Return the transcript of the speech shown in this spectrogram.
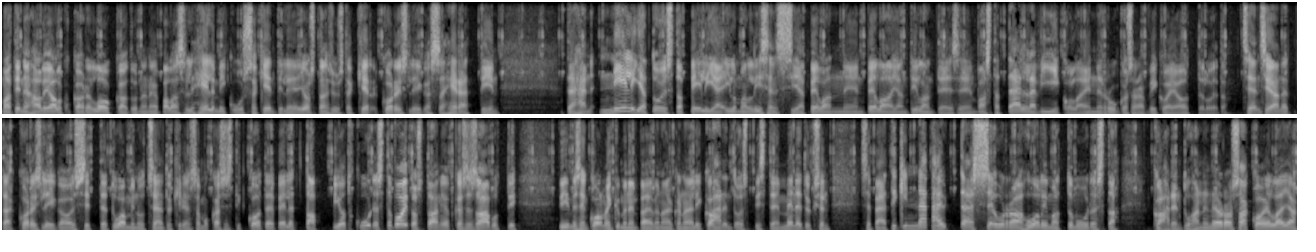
Matinenhan oli alkukauden loukkaantuneena ja palasi helmikuussa kentille ja jostain syystä Korisliigassa herättiin tähän 14 peliä ilman lisenssiä pelanneen pelaajan tilanteeseen vasta tällä viikolla ennen runkosarjan vikoja otteluita. Sen sijaan, että Korisliiga olisi sitten tuominut sääntökirjansa mukaisesti KTPlle tappiot kuudesta voitostaan, jotka se saavutti viimeisen 30 päivän aikana, eli 12 pisteen menetyksen, se päättikin näpäyttää seuraa huolimattomuudesta 2000 euron sakoilla ja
